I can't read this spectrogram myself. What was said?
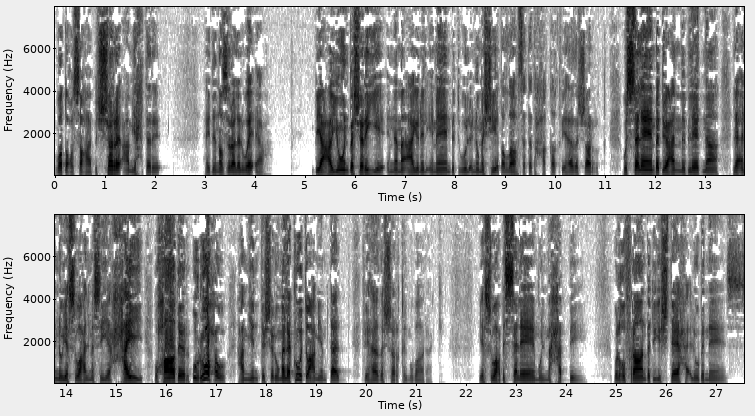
وضعه صعب الشرق عم يحترق. هيدي نظرة للواقع. بعيون بشرية إنما أعين الإيمان بتقول إنه مشيئة الله ستتحقق في هذا الشرق. والسلام بده يعم بلادنا لأنه يسوع المسيح حي وحاضر وروحه عم ينتشر وملكوته عم يمتد في هذا الشرق المبارك. يسوع بالسلام والمحبة والغفران بده يجتاح قلوب الناس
